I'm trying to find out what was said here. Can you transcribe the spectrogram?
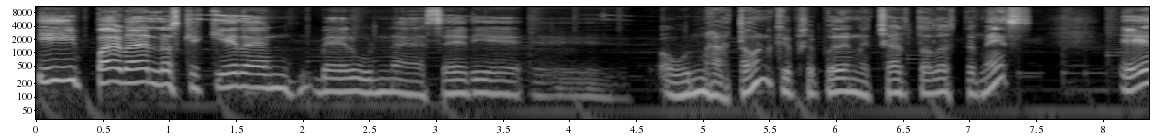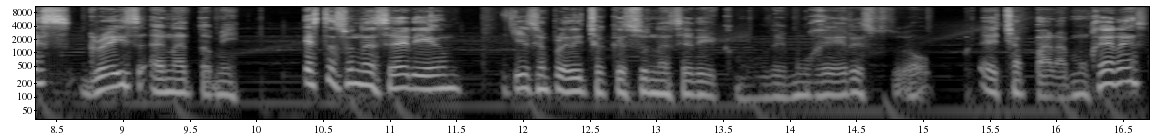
Y para los que quieran ver una serie eh, o un maratón que se pueden echar todo este mes, es Grey's Anatomy. Esta es una serie yo siempre he dicho que es una serie como de mujeres o hecha para mujeres.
